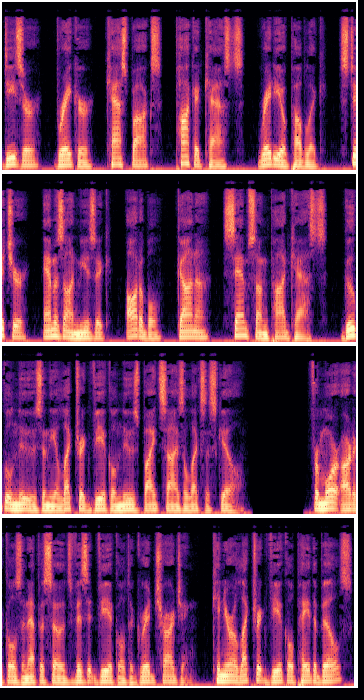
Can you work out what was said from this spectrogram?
Deezer, Breaker, Castbox, Pocket Casts, Radio Public, Stitcher, Amazon Music, Audible, Gaana, Samsung Podcasts, Google News, and the Electric Vehicle News Bite Size Alexa skill. For more articles and episodes, visit Vehicle to Grid Charging. Can your electric vehicle pay the bills?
